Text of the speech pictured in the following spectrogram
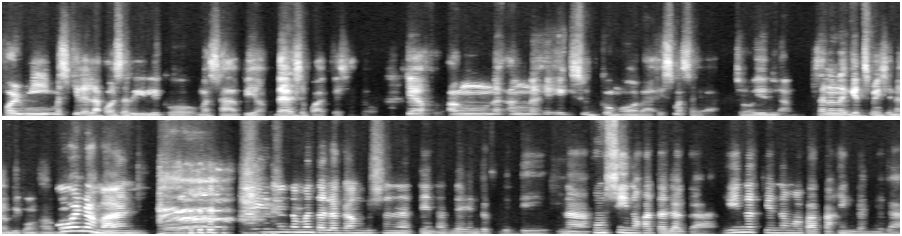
for me, mas kilala ko ang sarili ko. Mas happy ako dahil sa podcast. Kaya ang ang na-exude kong aura is masaya. So, yun lang. Sana Mm. na-gets mo yung sinabi ko ang haba. Oo naman. yun na naman talaga ang gusto natin at the end of the day. Na kung sino ka talaga, yun at yun ang mapapakinggan nila.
